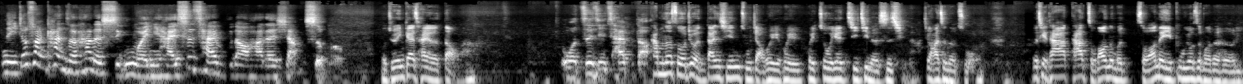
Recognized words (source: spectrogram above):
你就算看着他的行为，你还是猜不到他在想什么。我觉得应该猜得到啊。我自己猜不到，他们那时候就很担心主角会会会做一些激进的事情啊，就他真的做了，而且他他走到那么走到那一步又这么的合理。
